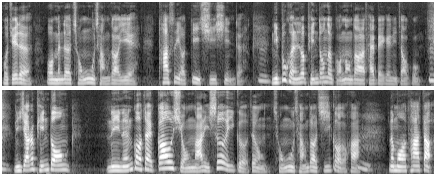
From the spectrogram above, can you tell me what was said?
我觉得我们的宠物长照业它是有地区性的。嗯，你不可能说屏东的狗弄到了台北给你照顾。嗯，你假如屏东，你能够在高雄哪里设一个这种宠物肠道机构的话，嗯，那么它到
